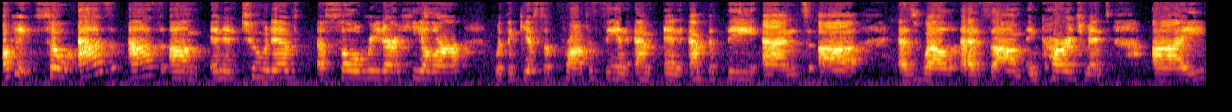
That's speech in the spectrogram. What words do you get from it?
So, okay, so as as um, an intuitive, a soul reader, healer with the gifts of prophecy and, and empathy, and uh, as well as um, encouragement, I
